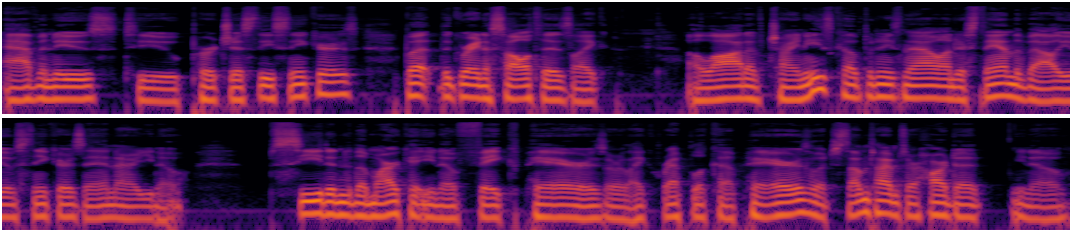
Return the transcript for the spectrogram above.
avenues to purchase these sneakers but the grain of salt is like a lot of Chinese companies now understand the value of sneakers and are, you know, seed into the market, you know, fake pairs or like replica pairs, which sometimes are hard to, you know,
